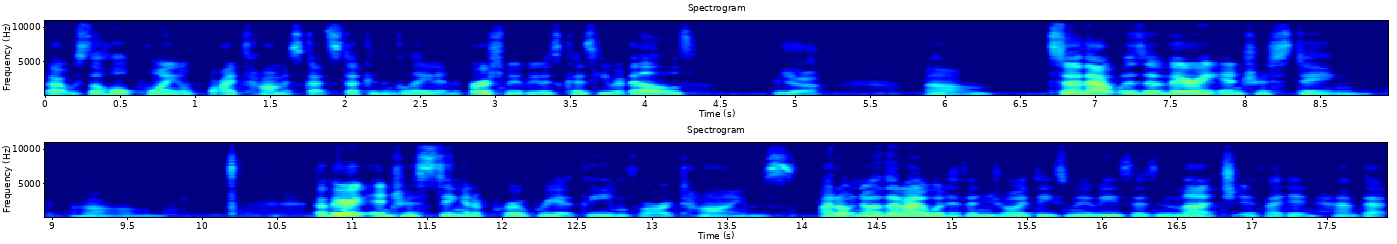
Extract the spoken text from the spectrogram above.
That was the whole point of why Thomas got stuck in the glade in the first movie was because he rebelled. Yeah. Um, so that was a very interesting, um, a very interesting and appropriate theme for our times. I don't know that I would have enjoyed these movies as much if I didn't have that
